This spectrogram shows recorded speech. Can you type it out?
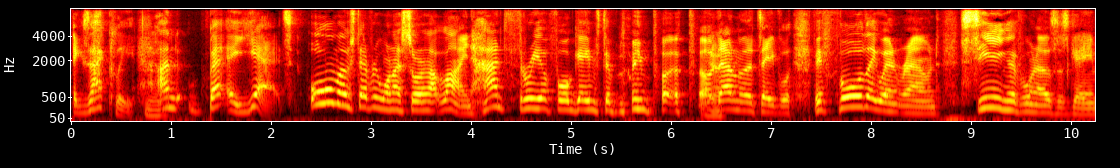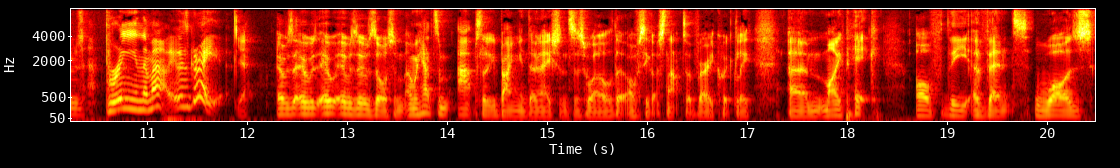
exactly and better yet almost everyone i saw in that line had three or four games to put, put Yeah. down on the table before they went round seeing everyone else's games bringing them out it was great Yeah. It was it was it was it was awesome, and we had some absolutely banging donations as well that obviously got snapped up very quickly. Um, my pick of the event was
